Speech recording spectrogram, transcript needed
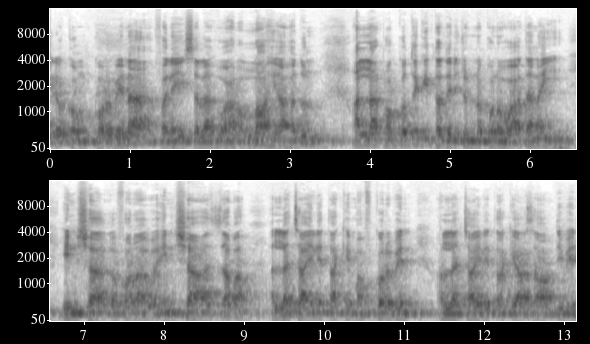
এরকম করবে না ফালাইসা লাহু আলাল্লাহি আহাদুন আল্লাহর পক্ষ থেকে তাদের জন্য কোনো ওয়াদা নাই ইনশা গফারা ওয়া ইনশা আযাবা আল্লাহ চাইলে তাকে মাফ করবেন আল্লাহ চাইলে তাকে আযাব দিবেন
